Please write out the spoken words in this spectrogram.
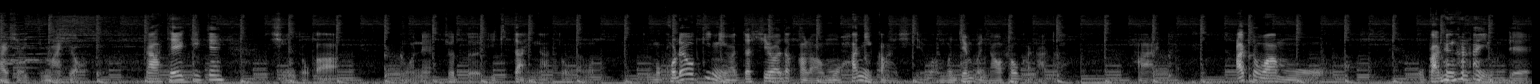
会社行きましょう。だから定期検診とかもねちょっと行きたいなと思ってもうこれを機に私はだからもう歯に関してはもう全部直そうかなと。はい。あとはもうお金がないので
